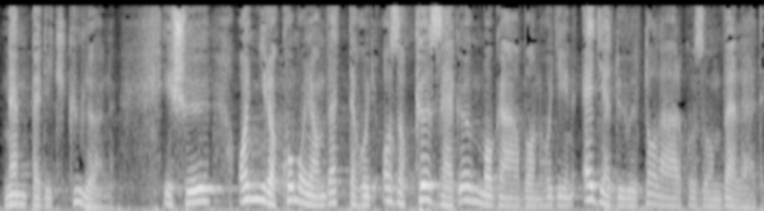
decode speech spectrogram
nem pedig külön. És ő annyira komolyan vette, hogy az a közeg önmagában, hogy én egyedül találkozom veled,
